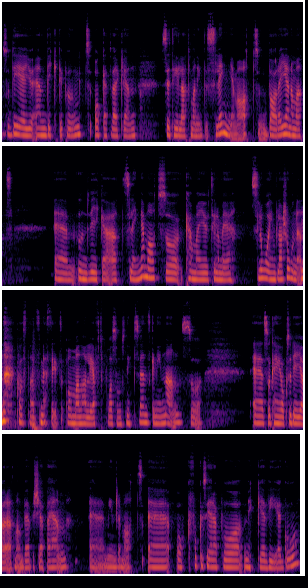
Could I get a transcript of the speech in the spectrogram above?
så det är ju en viktig punkt och att verkligen se till att man inte slänger mat. Bara genom att eh, undvika att slänga mat så kan man ju till och med slå inflationen kostnadsmässigt. Om man har levt på som snittsvensken innan så, eh, så kan ju också det göra att man behöver köpa hem eh, mindre mat. Eh, och fokusera på mycket vego,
